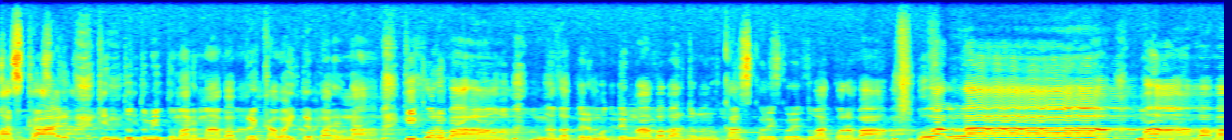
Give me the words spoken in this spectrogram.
মাছ খায়, কিন্তু তুমি তোমার মা বাপরে খাওয়াইতে পারো না। কি করবা? মুনাজাতের মধ্যে মা বাবার জন্য কাজ করে করে দোয়া করবা। ও আল্লাহ বাবা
